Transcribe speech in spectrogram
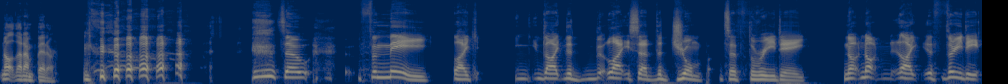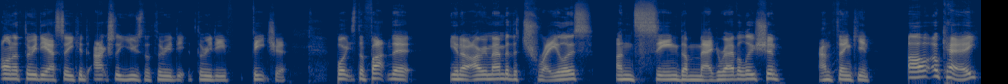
Not that I'm bitter. so for me, like, like the like you said, the jump to 3D not not like 3D on a 3DS, so you could actually use the 3D 3D feature. But it's the fact that you know I remember the trailers and seeing the Mega Evolution and thinking, oh okay,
